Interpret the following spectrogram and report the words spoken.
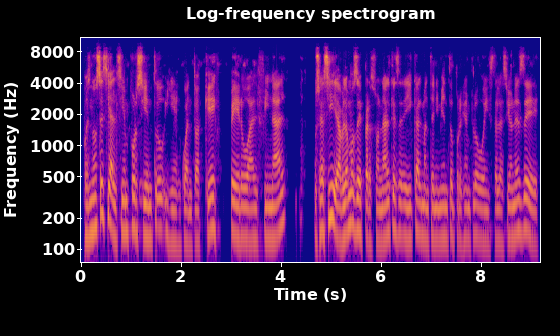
Pues no sé si al 100% y en cuanto a qué, pero al final, o sea, sí, hablamos de personal que se dedica al mantenimiento, por ejemplo, o instalaciones de,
